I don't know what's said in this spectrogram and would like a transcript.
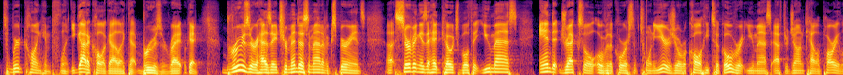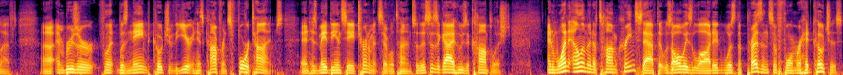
it's weird calling him Flint. You got to call a guy like that Bruiser, right? Okay. Bruiser has a tremendous amount of experience uh, serving as a head coach both at UMass and at Drexel over the course of 20 years. You'll recall he took over at UMass after John Calipari left. Uh, and Bruiser Flint was named coach of the year in his conference four times and has made the NCAA tournament several times. So this is a guy who's accomplished. And one element of Tom Crean's staff that was always lauded was the presence of former head coaches.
